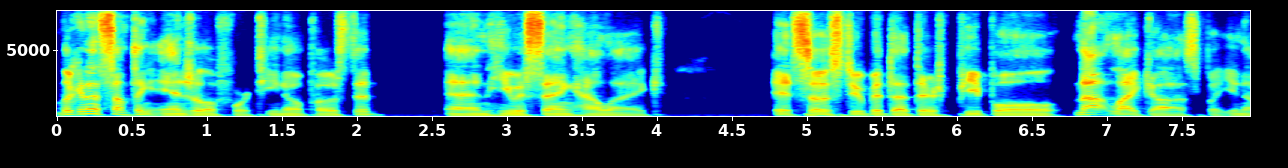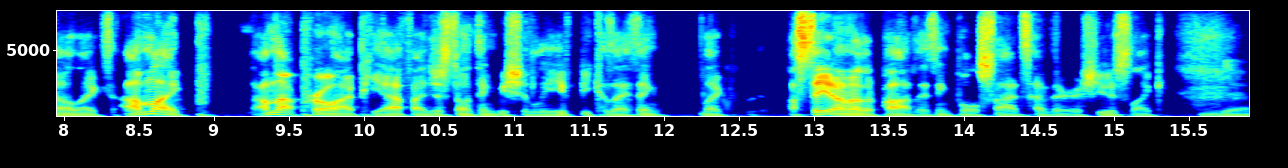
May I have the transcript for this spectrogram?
looking at something Angelo Fortino posted, and he was saying how like it's so stupid that there's people not like us, but you know, like I'm like I'm not pro IPF. I just don't think we should leave because I think like I'll state on other pods. I think both sides have their issues. Like Yeah.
